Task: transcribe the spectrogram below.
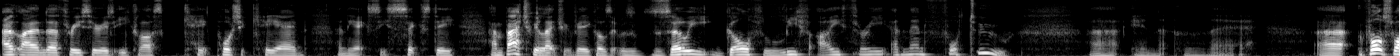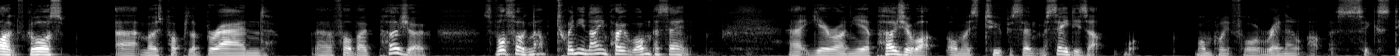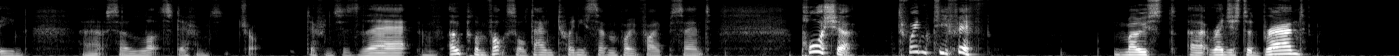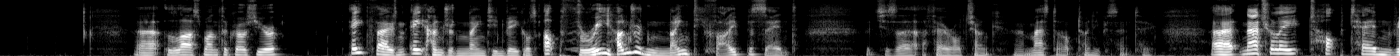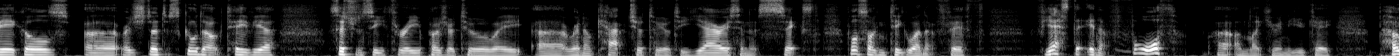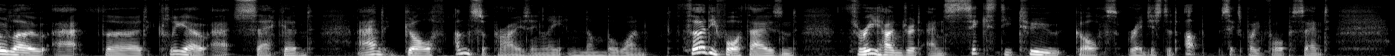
Outlander 3 Series E-Class, K- Porsche Cayenne, and the XC60. And battery electric vehicles, it was Zoe, Golf, Leaf i3, and then Fortwo uh, in there. Uh, Volkswagen, of course, uh, most popular brand, uh, followed by Peugeot. So Volkswagen up 29.1% uh, year on year. Peugeot up almost 2%. Mercedes up 1.4 Renault up 16 uh, so lots of difference drop differences there. Opel and Vauxhall down 27.5% Porsche 25th most uh, registered brand. Uh, last month across Europe 8,819 vehicles up 395% which is a, a fair old chunk. Uh, Mazda up 20% too uh, naturally, top 10 vehicles uh, registered Skoda Octavia, Citroen C3, Peugeot 208, uh, Renault Captur, Toyota Yaris in at 6th, Volkswagen Tiguan at 5th, Fiesta in at 4th, uh, unlike here in the UK, Polo at 3rd, Clio at 2nd, and Golf, unsurprisingly, number 1. 34,362 Golfs registered, up 6.4%.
